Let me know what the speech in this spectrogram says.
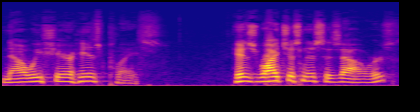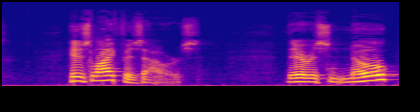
Now we share his place. His righteousness is ours. His life is ours. There is no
